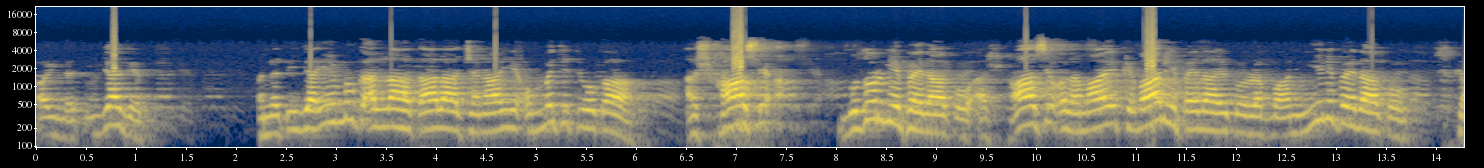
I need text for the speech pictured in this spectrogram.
آئی نتیجہ دے۔ نتیجہ یہ بو کہ اللہ تعالی چنائی امتی تو کا، اشخاص بزرگ پیدا کو، اشخاص علماء کباری پیدا کو، ربانیین پیدا کو۔ کہ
